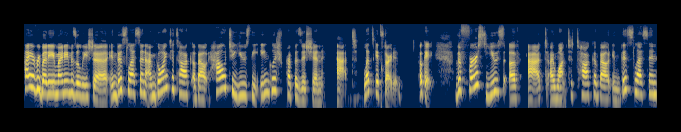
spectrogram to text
Hi everybody, my name is Alicia. In this lesson, I'm going to talk about how to use the English preposition at. Let's get started. Okay, the first use of at I want to talk about in this lesson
